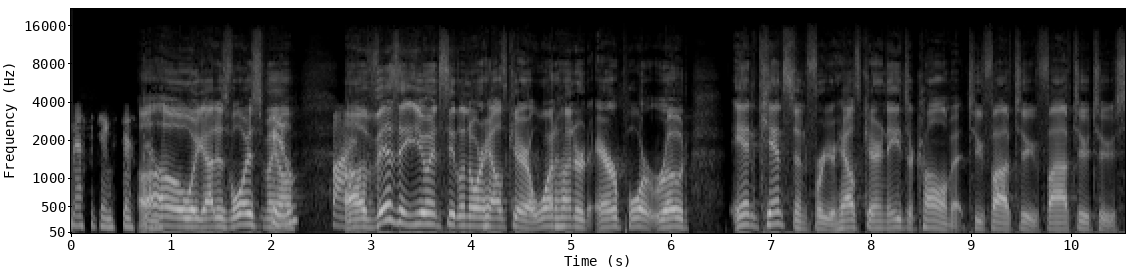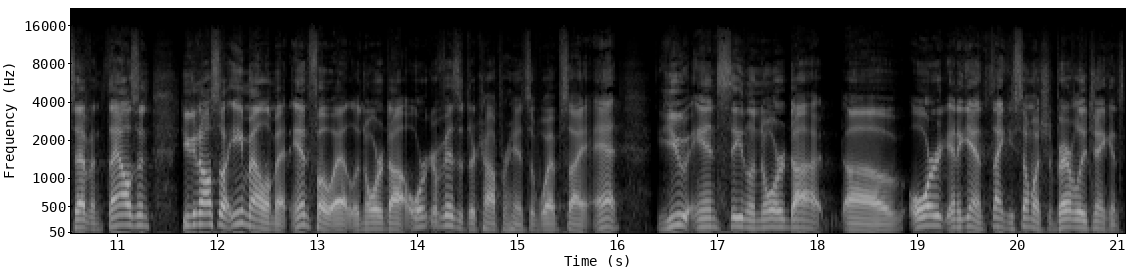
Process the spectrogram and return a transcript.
messaging system. Oh, we got his voicemail. Two, uh, visit UNC Lenoir Healthcare at 100 Airport Road in Kinston for your healthcare needs or call them at 252-522-7000. You can also email them at info at lenoir.org or visit their comprehensive website at unclenoir.org. And again, thank you so much to Beverly Jenkins,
